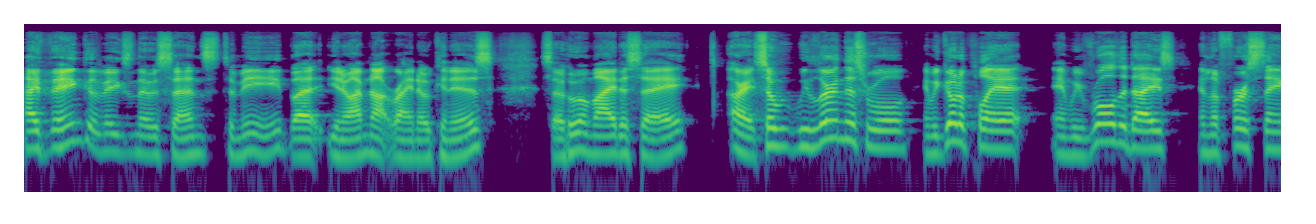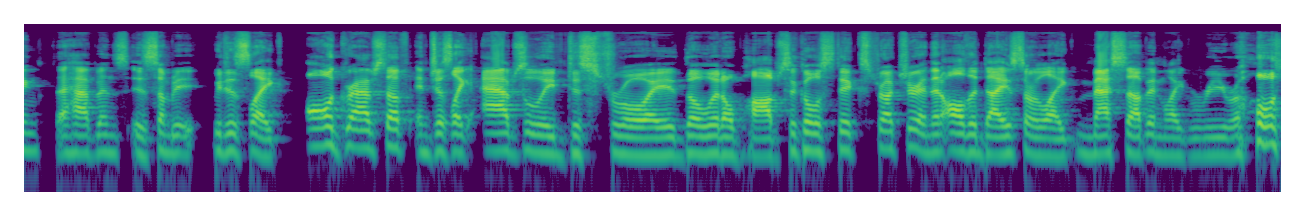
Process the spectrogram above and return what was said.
I think it makes no sense to me, but you know, I'm not Reiner Knizia, so who am I to say? All right, so we learn this rule and we go to play it and we roll the dice and the first thing that happens is somebody we just like all grab stuff and just like absolutely destroy the little popsicle stick structure and then all the dice are like messed up and like re-rolled.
